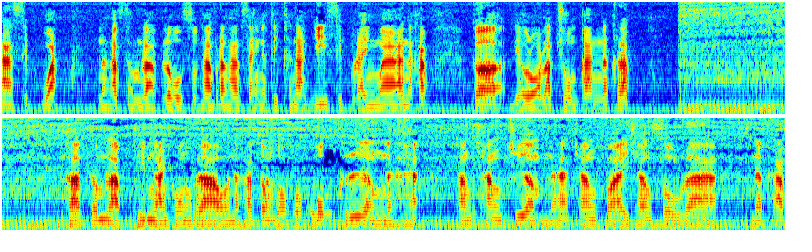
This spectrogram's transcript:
550 วัตต์นะครับสำหรับระบบสูบน้ำพลังงานแสงอาทิตย์ขนาด 20 แรงม้านะครับ ก็เดี๋ยวรอรับชมกันนะครับ ครับสำหรับทีมงานของเรานะครับ ต้องบอกว่าครบเครื่องนะฮะ ทั้งช่างเชื่อมนะฮะช่างไฟช่างโซล่านะครับ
